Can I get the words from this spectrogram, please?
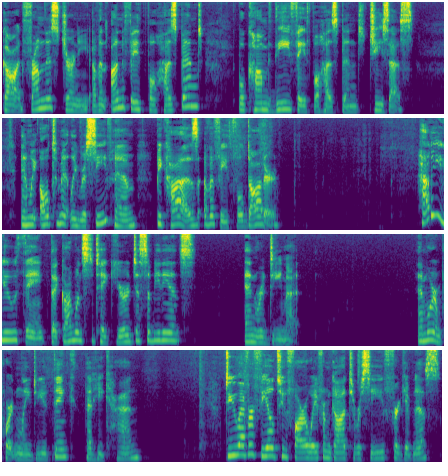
God, from this journey of an unfaithful husband will come the faithful husband, Jesus. And we ultimately receive him because of a faithful daughter. How do you think that God wants to take your disobedience and redeem it? And more importantly, do you think that He can? Do you ever feel too far away from God to receive forgiveness?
